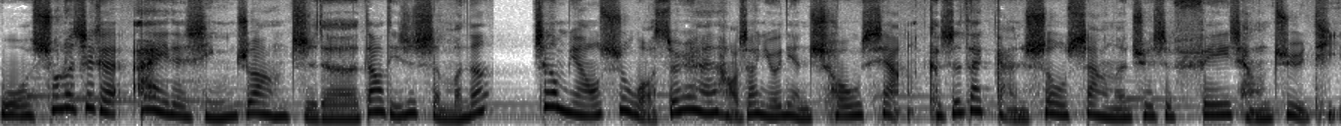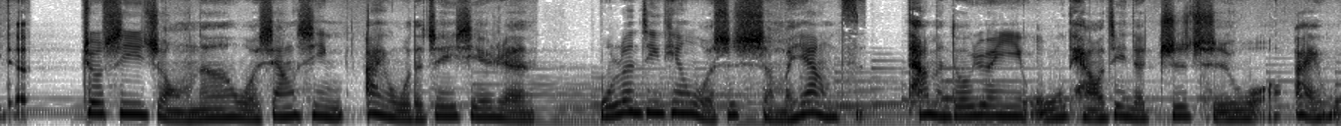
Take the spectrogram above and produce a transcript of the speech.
我说了这个爱的形状指的到底是什么呢？这个描述哦，虽然好像有点抽象，可是，在感受上呢，却是非常具体的。就是一种呢，我相信爱我的这一些人，无论今天我是什么样子，他们都愿意无条件的支持我、爱我，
